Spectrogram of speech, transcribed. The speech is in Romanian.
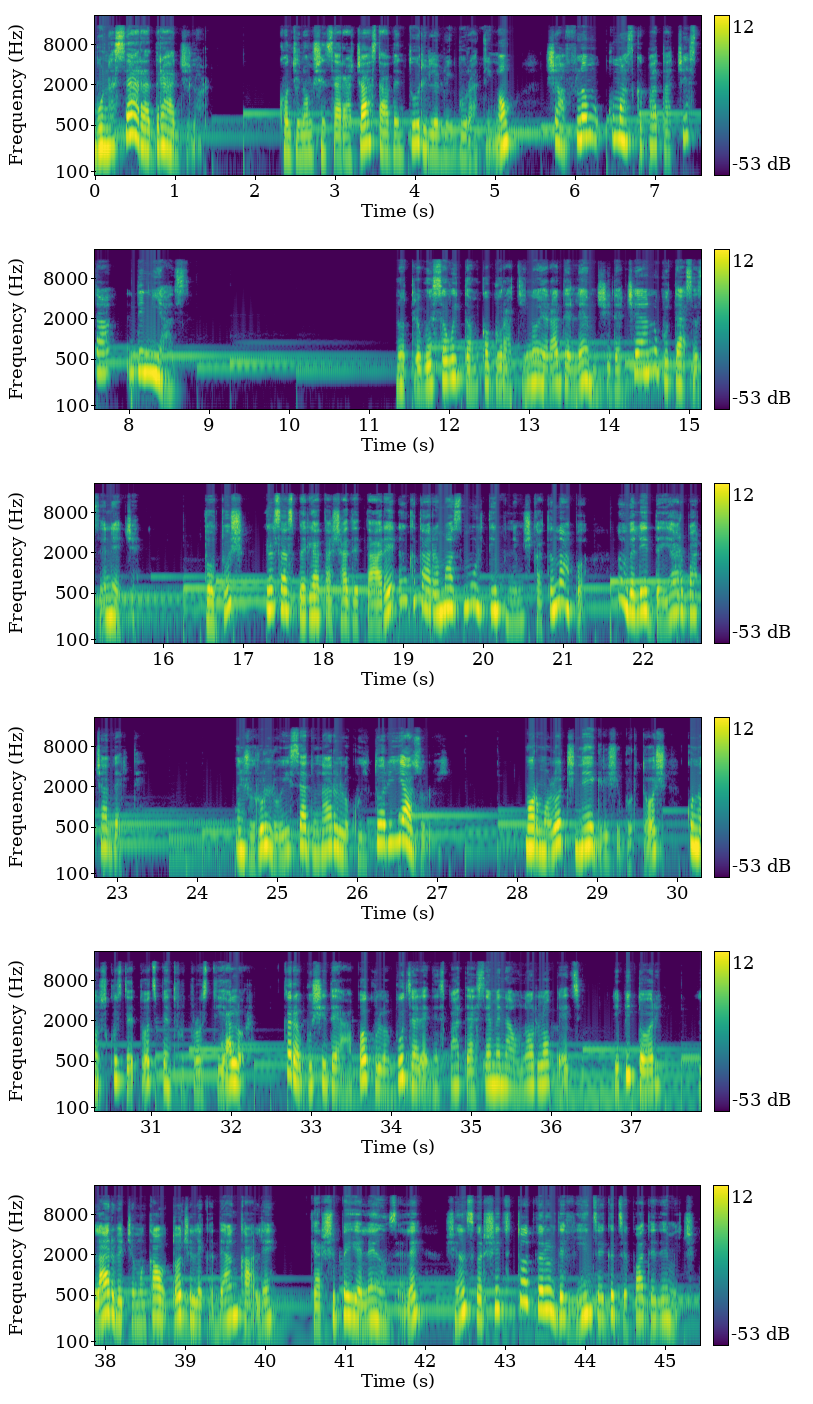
Bună seara, dragilor! Continuăm și în seara aceasta aventurile lui Buratino și aflăm cum a scăpat acesta din iaz. Nu trebuie să uităm că Buratino era de lemn și de aceea nu putea să se nece. Totuși, el s-a speriat așa de tare încât a rămas mult timp nemișcat în apă, învelit de iarba cea verde. În jurul lui se adunară locuitorii iazului, mormoloci negri și burtoși, cunoscuți de toți pentru prostia lor, cărăbușii de apă cu lăbuțele din spate asemenea unor lopeți, lipitori, larve ce mâncau tot ce le cădea în cale, chiar și pe ele însele, și în sfârșit tot felul de ființe cât se poate de mici.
